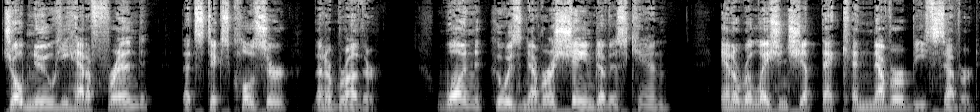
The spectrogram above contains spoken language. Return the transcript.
Job knew he had a friend that sticks closer than a brother, one who is never ashamed of his kin, and a relationship that can never be severed.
